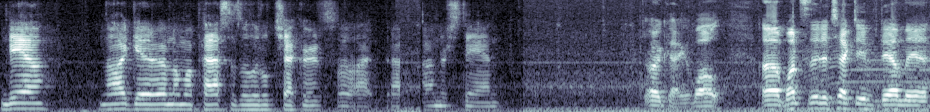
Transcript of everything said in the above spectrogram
Yeah. No, I get it. I know my past is a little checkered, so I, I understand. Okay, well, uh, once the detective down there,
